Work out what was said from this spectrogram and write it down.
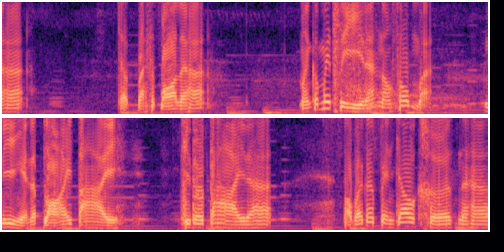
นะฮะจัดไปสปอนเลยฮะมันก็ไม่ตีนะน้องส้มอะนี่ไงแล้วปล่อยให้ตายทีเดียวตายนะฮะต่อไปก็เป็นเจ้าเคิร์สนะฮะ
